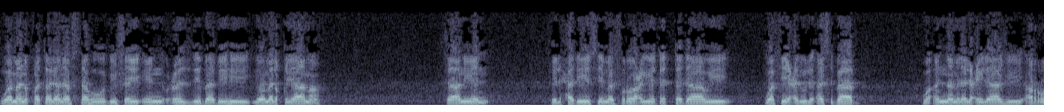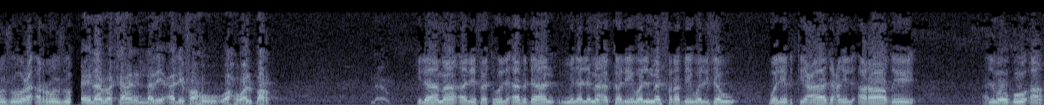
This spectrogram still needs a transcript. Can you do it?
ومن قتل نفسه بشيء عذب به يوم القيامة ثانيا في الحديث مشروعية التداوي وفعل الأسباب وأن من العلاج الرجوع الرجوع إلى مكان الذي ألفه وهو البر. نعم. إلى ما ألفته الأبدان من المأكل والمشرب والجو والابتعاد عن الأراضي الموبوءة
